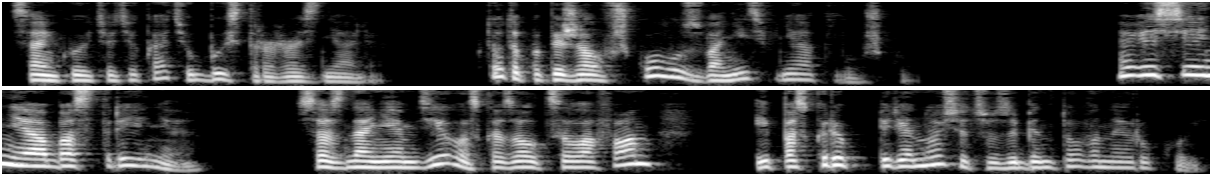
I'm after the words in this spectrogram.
Саньку и тетю Катю быстро разняли. Кто-то побежал в школу звонить в неотложку. «Весеннее обострение», — сознанием дела сказал целлофан и поскреб переносицу забинтованной рукой.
